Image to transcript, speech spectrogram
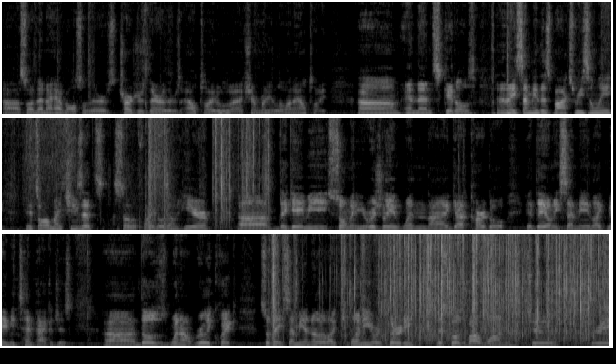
Uh, so then I have also, there's chargers there, there's Altoid. Ooh, actually I'm running low on Altoid um, and then Skittles. And then they sent me this box recently. It's all my Cheez-Its. So if I go down here, uh, they gave me so many. Originally, when I got cargo, it, they only sent me like maybe 10 packages. Uh, those went out really quick. So they sent me another like 20 or 30. This goes about one, two, three,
